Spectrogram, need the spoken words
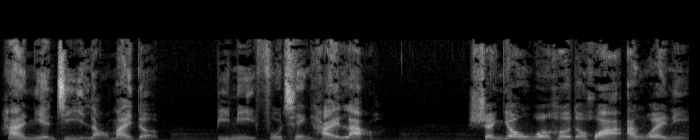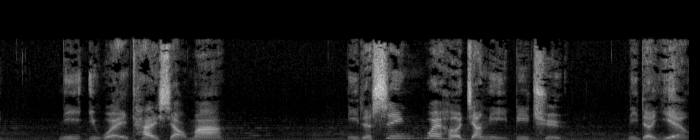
和年纪老迈的，比你父亲还老。神用温和的话安慰你，你以为太小吗？你的心为何将你逼去？你的眼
